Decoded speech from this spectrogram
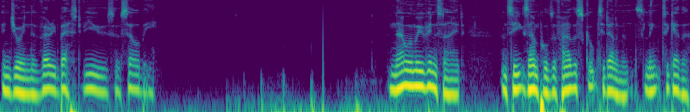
enjoying the very best views of Selby. Now we'll move inside and see examples of how the sculpted elements link together.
